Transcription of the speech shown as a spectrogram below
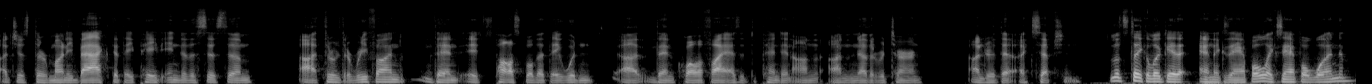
uh, just their money back that they paid into the system uh, through the refund, then it's possible that they wouldn't uh, then qualify as a dependent on, on another return under the exception. Let's take a look at an example. Example one,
